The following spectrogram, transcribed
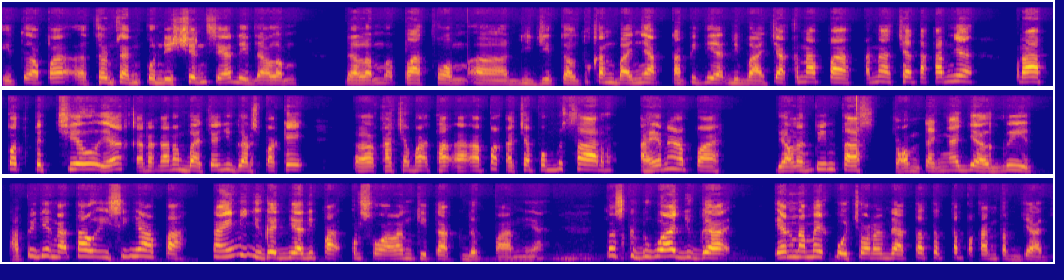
itu apa terms and conditions ya di dalam dalam platform uh, digital itu kan banyak tapi tidak dibaca. Kenapa? Karena cetakannya rapat kecil ya. Kadang-kadang baca juga harus pakai uh, kacamata uh, apa kaca pembesar. Akhirnya apa? Jalan pintas, conteng aja grid, tapi dia nggak tahu isinya apa. Nah ini juga jadi persoalan kita ke depan ya. Terus kedua juga yang namanya kebocoran data tetap akan terjadi.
